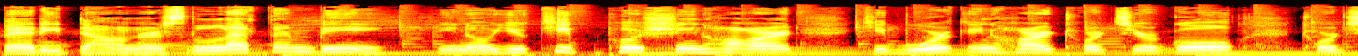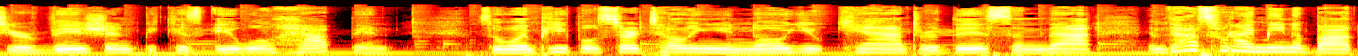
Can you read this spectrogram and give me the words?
Debbie Downers. Let them be. You know, you keep pushing hard, keep working hard towards your goal, towards your vision, because it will happen. So when people start telling you, no, you can't, or this and that, and that's what I mean about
